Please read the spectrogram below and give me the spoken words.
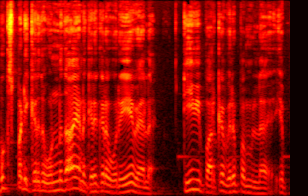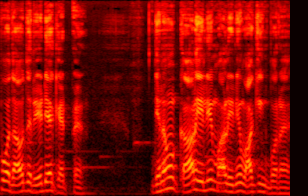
புக்ஸ் படிக்கிறது ஒன்று தான் எனக்கு இருக்கிற ஒரே வேலை. டிவி பார்க்க விருப்பம் இல்லை. எப்போதாவது ரேடியோ கேட்பேன். தினமும் காலையிலையும் மாலையிலையும் வாக்கிங் போகிறேன்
